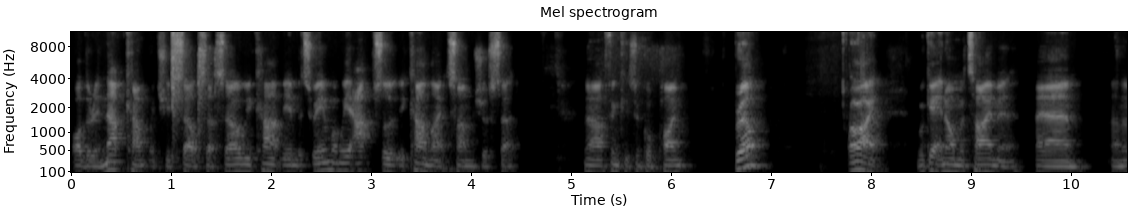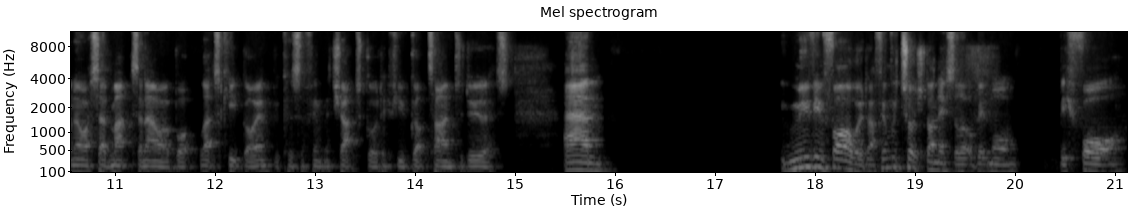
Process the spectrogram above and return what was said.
or they're in that camp, which is sell, sell, sell. We can't be in between when we absolutely can, like Sam just said. No, I think it's a good point. Brill. All right. We're getting on with time here. Um, and I know I said max an hour, but let's keep going because I think the chat's good if you've got time to do this. Um, moving forward, I think we touched on this a little bit more before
